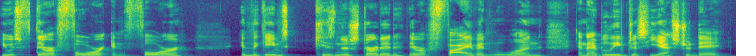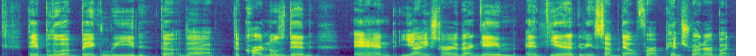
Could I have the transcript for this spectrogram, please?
He was there were four and four. In the games Kisner started, they were five and one, and I believe just yesterday they blew a big lead. The the the Cardinals did. and he started that game, and he ended up getting subbed out for a pinch runner. But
